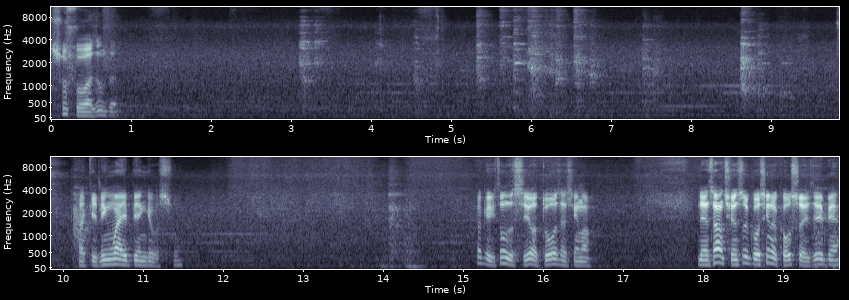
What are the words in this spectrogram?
舒服啊，粽子。还给另外一边给我梳，要给粽子洗耳朵才行了。脸上全是国庆的口水，这边，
